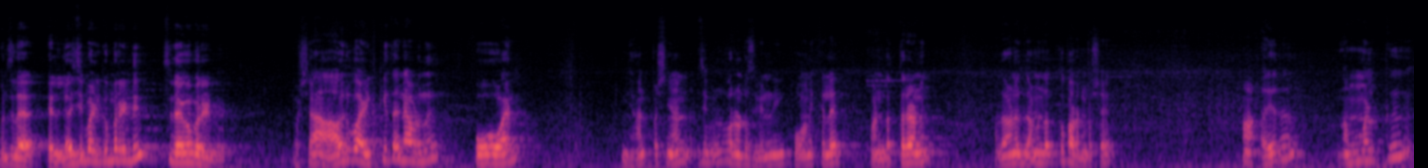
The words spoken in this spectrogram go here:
മനസ്സിലായോ? എല്ലാ ആഴ്ചയും പഴിക്കും പറയുന്നുണ്ട് സ്നേഹം പറയുന്നുണ്ട്. പക്ഷേ ആ ഒരു വഴിക്ക് തന്നെ അവിടുന്ന് പോവാൻ ഞാൻ പക്ഷെ ഞാൻ സിബിനോട് പറഞ്ഞു സിബിൻ നീ പോകാൻ നിൽക്കല്ലേ മണ്ടത്തരാണ്. അതാണ് ഇതാണെന്നൊക്കെ പറഞ്ഞു പക്ഷേ ആ അതായത് നമ്മൾക്ക്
